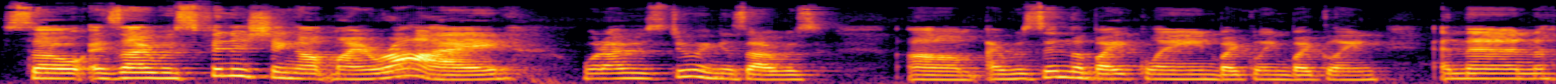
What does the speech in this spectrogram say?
so as I was finishing up my ride, what I was doing is I was um, I was in the bike lane, bike lane, bike lane, and then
